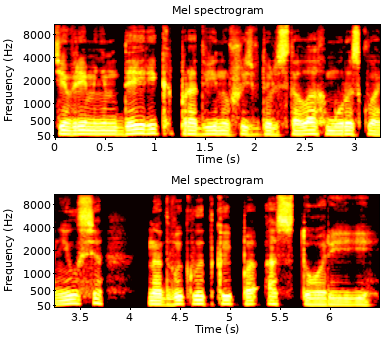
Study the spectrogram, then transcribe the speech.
Тем временем Дерек, продвинувшись вдоль стола, хмуро склонился над выкладкой по Астории.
